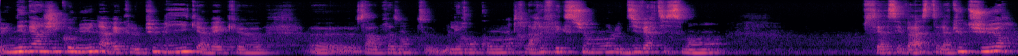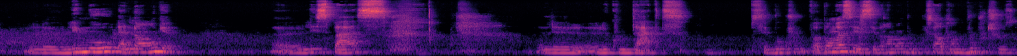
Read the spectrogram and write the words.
une énergie commune avec le public, avec... Euh, euh, ça représente les rencontres, la réflexion, le divertissement, c'est assez vaste. La culture, les mots, la langue, euh, l'espace, le, contact. C'est beaucoup. pour moi, c'est vraiment beaucoup. Ça représente beaucoup de choses.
